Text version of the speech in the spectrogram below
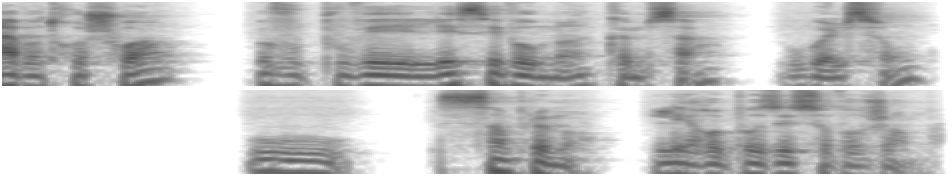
À votre choix, vous pouvez laisser vos mains comme ça, où elles sont, ou simplement les reposer sur vos jambes.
